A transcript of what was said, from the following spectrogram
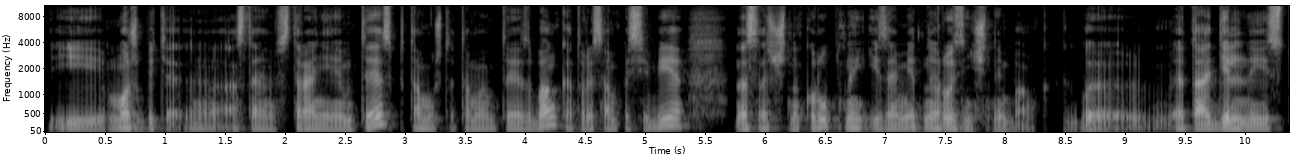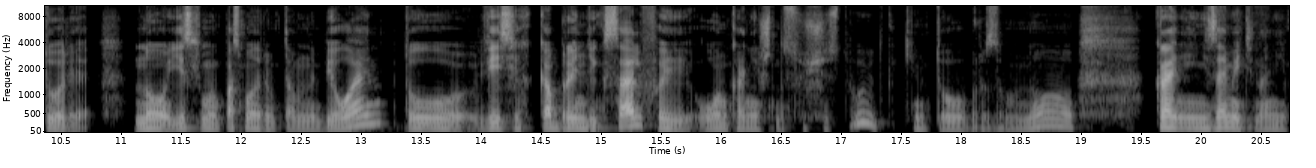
И, может быть, э, оставим в стороне МТС, потому что там МТС банк, который сам по себе достаточно крупный и заметный розничный банк. Как бы это отдельная история. Но если мы посмотрим там на Билайн, то весь их кабрендинг с Альфой, он, конечно, существует каким-то образом, но крайне незаметен. Они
